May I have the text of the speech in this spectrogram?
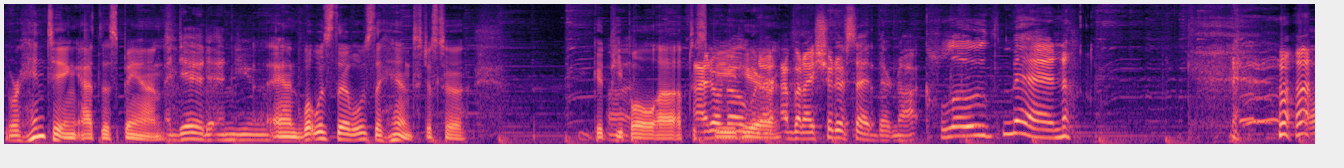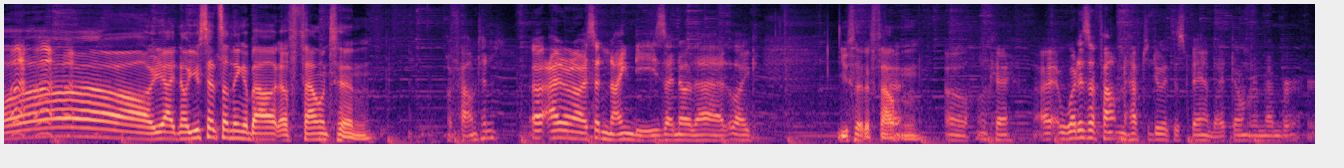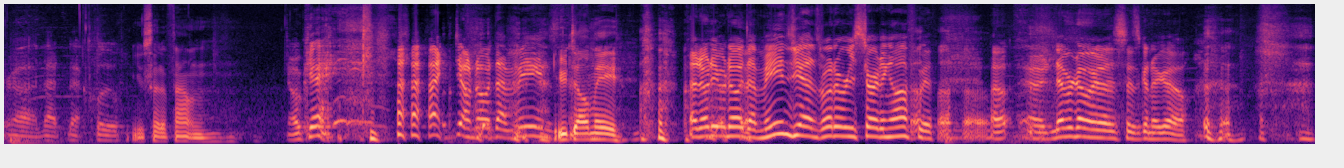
you were hinting at this band. I did, and you. And what was the what was the hint? Just to get people uh, up to speed I don't know, here. but I, but I should have said they're not clothed men. oh yeah, no, you said something about a fountain. A fountain? Uh, I don't know. I said 90s. I know that. Like, You said a fountain. oh, okay. I, what does a fountain have to do with this band? I don't remember uh, that that clue. You said a fountain. Okay. I don't know what that means. You tell me. I don't even know what that means, Jens. What are we starting off with? I, I never know where this is gonna go.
